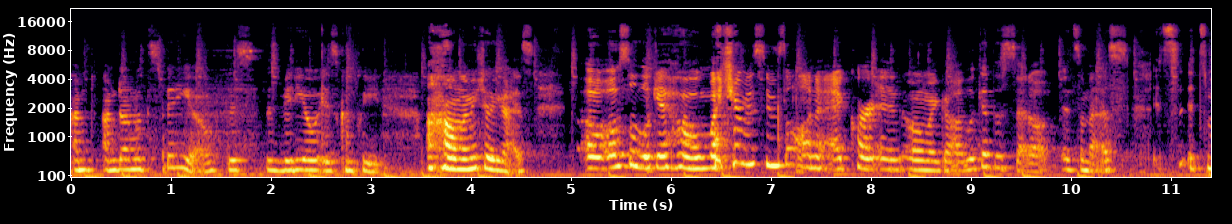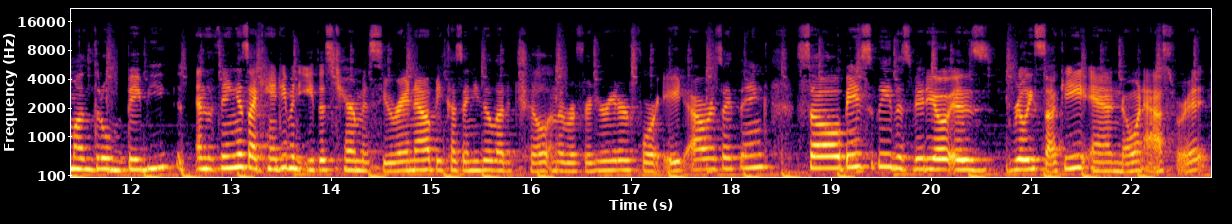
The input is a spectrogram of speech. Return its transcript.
I'm I'm done with this video. This this video is complete. Um, let me show you guys. Oh, also look at how my tiramisu's on an egg carton. Oh my god, look at the setup. It's a mess. It's it's my little baby. And the thing is, I can't even eat this tiramisu right now because I need to let it chill in the refrigerator for eight hours, I think. So basically, this video is really sucky and no one asked for it.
